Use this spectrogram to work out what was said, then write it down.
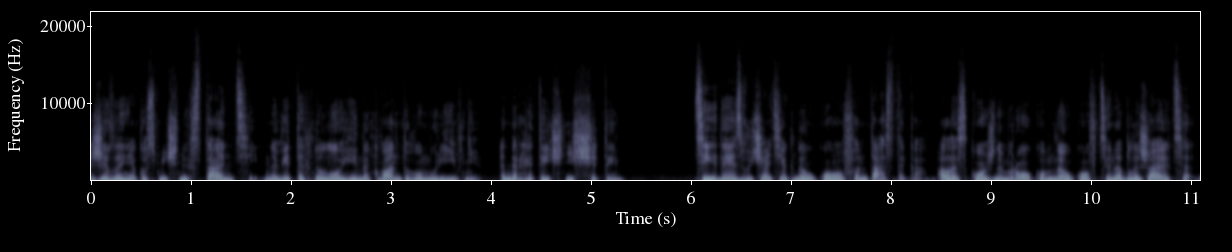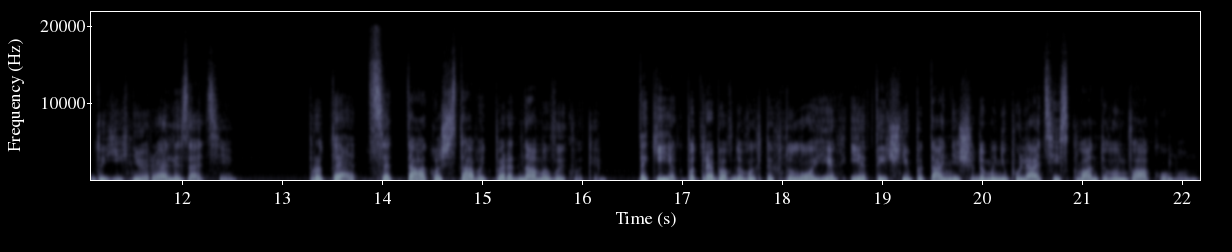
живлення космічних станцій, нові технології на квантовому рівні, енергетичні щити. Ці ідеї звучать як наукова фантастика, але з кожним роком науковці наближаються до їхньої реалізації. Проте це також ставить перед нами виклики, такі як потреба в нових технологіях і етичні питання щодо маніпуляцій з квантовим вакуумом.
